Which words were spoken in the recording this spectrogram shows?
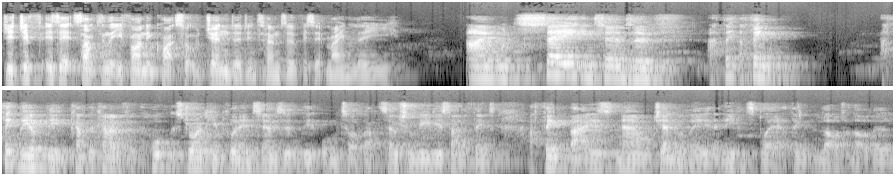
do, you- do, you- is it something that you're finding quite sort of gendered in terms of? Is it mainly? I would say in terms of, I think, I think, I think the the kind of the kind of hook that's drawing people in in terms of the, when we talk about the social media side of things, I think that is now generally an even split. I think a lot of a lot of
